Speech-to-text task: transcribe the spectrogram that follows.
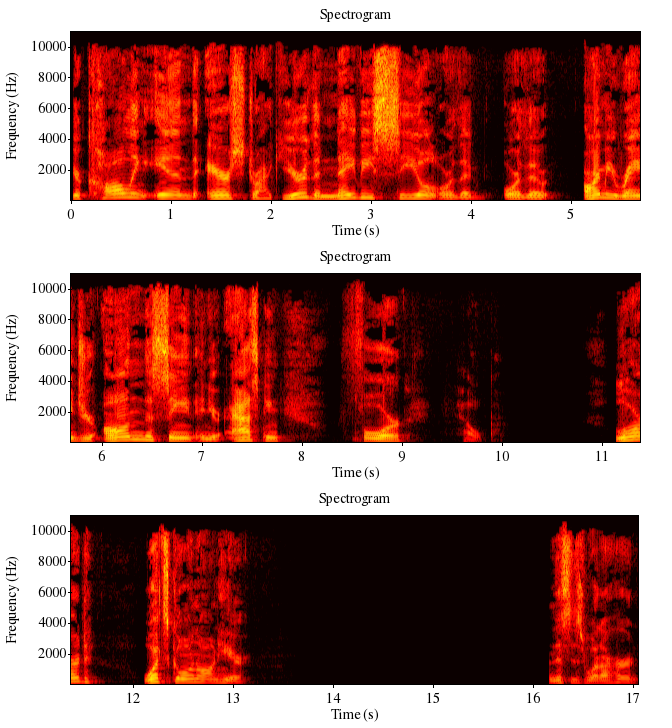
You're calling in the airstrike. You're the Navy SEAL or the or the Army Ranger on the scene and you're asking for help. Lord, what's going on here? And this is what I heard.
